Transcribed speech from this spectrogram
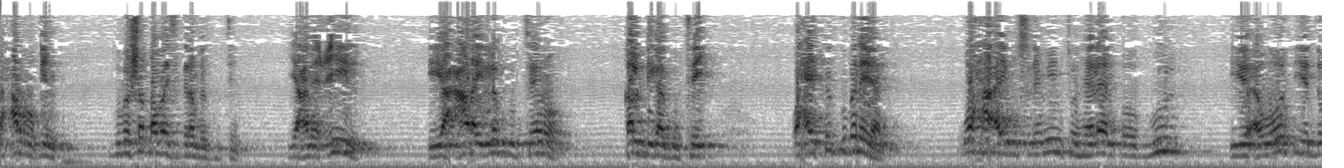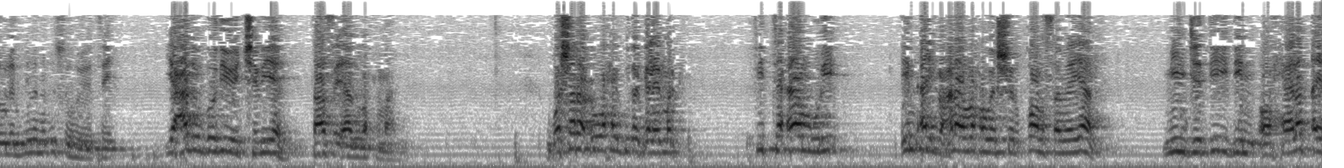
taxaruqin gubasho dhamaystiran bay gubteen yacni ciil iyo canay la gubteenoo qalbigaa gubtay. Waxay ka gubanayaan waxa ay muslimiintu heleen oo guul iyo awood iyo dowladnimadan u soo hoyatay iyo cadowgoodii bay jebiyeen taasay aada uga xumaan. Wa sharacuu waxay gudagaleen marka fi ta'aamuri in ay macnaha waxa weye shirqool sameeyaan min jadiidin oo xeelad ay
